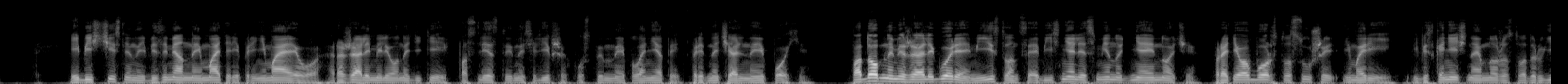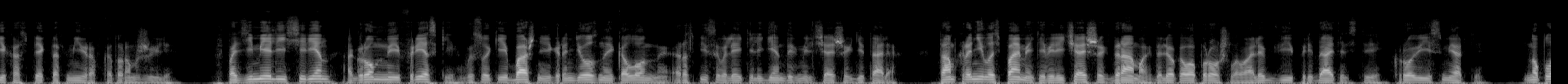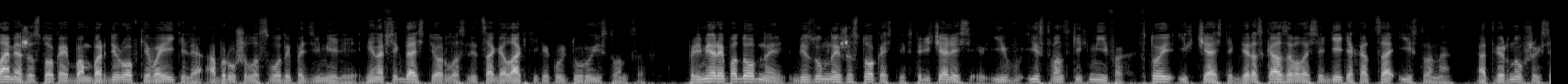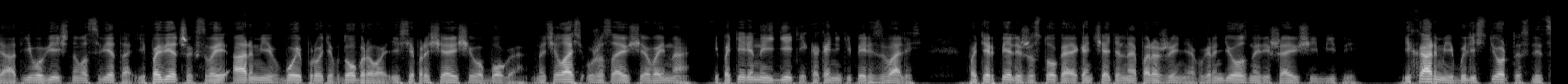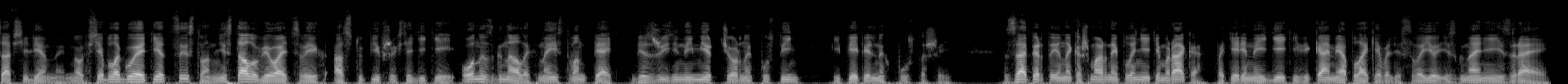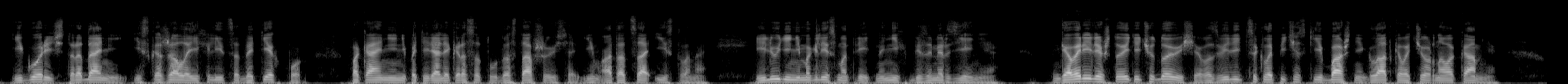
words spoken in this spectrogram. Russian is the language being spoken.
И бесчисленные безымянные матери, принимая его, рожали миллионы детей, впоследствии населивших пустынные планеты предначальной эпохе. Подобными же аллегориями истванцы объясняли смену дня и ночи, противоборство суши и морей и бесконечное множество других аспектов мира, в котором жили. В подземелье сирен огромные фрески, высокие башни и грандиозные колонны расписывали эти легенды в мельчайших деталях. Там хранилась память о величайших драмах далекого прошлого, о любви, предательстве, крови и смерти. Но пламя жестокой бомбардировки воителя обрушило своды подземелья и навсегда стерло с лица галактики культуру истванцев. Примеры подобной безумной жестокости встречались и в истванских мифах, в той их части, где рассказывалось о детях отца Иствана, отвернувшихся от его вечного света и поведших своей армии в бой против доброго и всепрощающего Бога. Началась ужасающая война, и потерянные дети, как они теперь звались, потерпели жестокое окончательное поражение в грандиозной решающей битве. Их армии были стерты с лица Вселенной, но Всеблагой Отец Истван не стал убивать своих отступившихся детей. Он изгнал их на Истван-5, безжизненный мир черных пустынь и пепельных пустошей. Запертые на кошмарной планете мрака, потерянные дети веками оплакивали свое изгнание из рая, и горечь страданий искажала их лица до тех пор, пока они не потеряли красоту, доставшуюся им от отца Иствана, и люди не могли смотреть на них без омерзения. Говорили, что эти чудовища возвели циклопические башни гладкого черного камня,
